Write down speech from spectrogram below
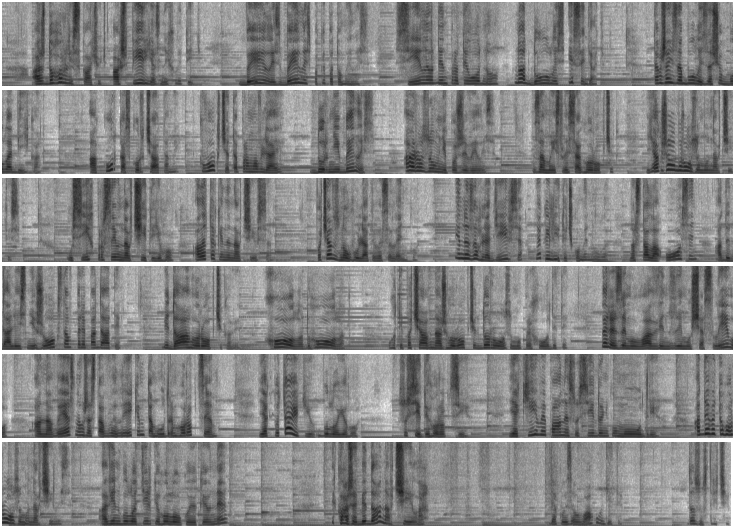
аж до гори скачуть, аж пір'я з них летить. Бились, бились, поки потомились. Сіли один проти одного, надулись і сидять. Та вже й забулись, за що б була бійка. А курка з курчатами квокче та промовляє Дурні бились, а розумні поживились. Замислився горобчик. Як же вам розуму навчитись? Усіх просив навчити його, але так і не навчився. Почав знов гуляти веселенько. І не заглядівся, як і літочко минуле. Настала осінь, а дедалі сніжок став перепадати. Біда горобчикові, холод, голод. От і почав наш горобчик до розуму приходити. Перезимував він зиму щасливо, а на весну вже став великим та мудрим горобцем. Як питають було його, сусіди горобці, які ви, пане сусідоньку, мудрі, а де ви того розуму навчились? А він було тільки головкою кивне каже, біда навчила. Дякую за увагу, діти. До зустрічі!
